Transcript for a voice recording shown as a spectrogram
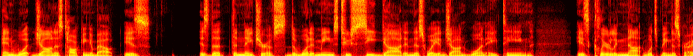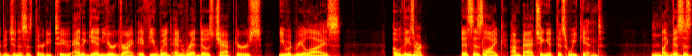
and what John is talking about is is the the nature of the what it means to see God in this way in John 1:18 is clearly not what's being described in Genesis 32. And again, you're right. If you went and read those chapters, you would realize, oh, these aren't this is like I'm batching it this weekend. Mm-hmm. Like this is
